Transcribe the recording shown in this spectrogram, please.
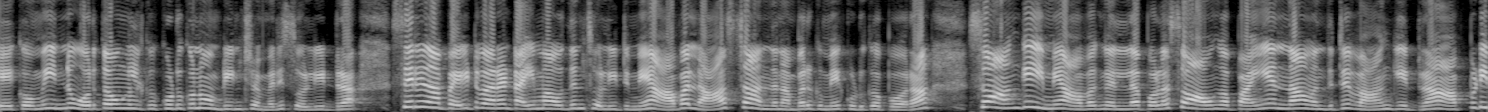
கேட்கவுமே இன்னும் ஒருத்தவங்களுக்கு கொடுக்கணும் அப்படின்ற மாதிரி சொல்லிடுறா. சரி நான் போயிட்டு வரேன் டைம் ஆகுதுன்னு சொல்லிட்டுமே அவள் லாஸ்ட்டாக அந்த நபருக்குமே கொடுக்க போகிறான் ஸோ அங்கேயுமே அவங்க இல்லை போல. ஸோ அவங்க பையன் தான் வந்துட்டு வாங்கிடுறான். அப்படி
